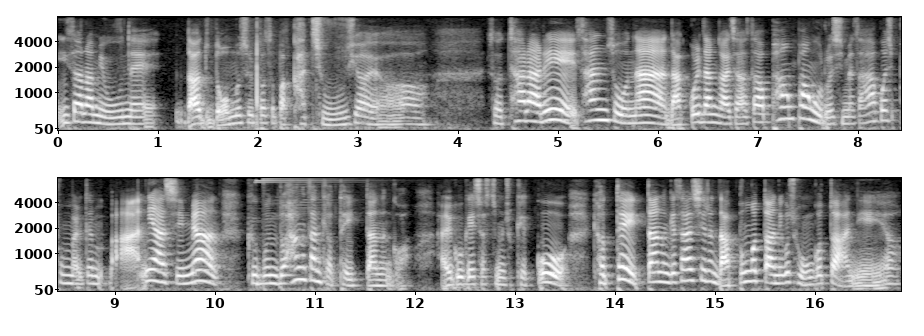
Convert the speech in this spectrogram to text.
이 사람이 우네. 나도 너무 슬퍼서 막 같이 우셔요. 그래서 차라리 산소나 낙골당 가셔서 펑펑 울으시면서 하고 싶은 말들 많이 하시면 그분도 항상 곁에 있다는 거 알고 계셨으면 좋겠고 곁에 있다는 게 사실은 나쁜 것도 아니고 좋은 것도 아니에요.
